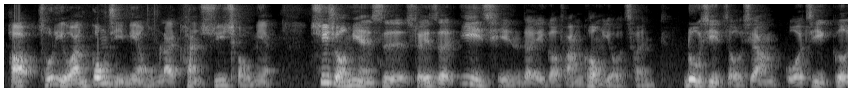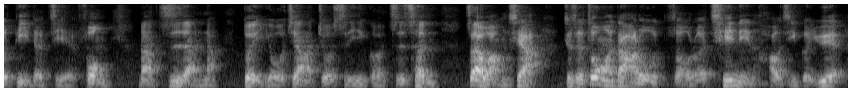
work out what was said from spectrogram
好，处理完供给面，我们来看需求面。需求面是随着疫情的一个防控有成，陆续走向国际各地的解封，那自然呢，对油价就是一个支撑。再往下就是中国大陆走了清零好几个月，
